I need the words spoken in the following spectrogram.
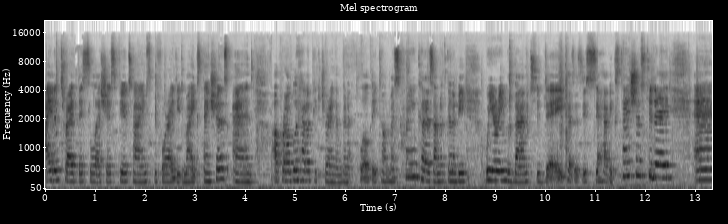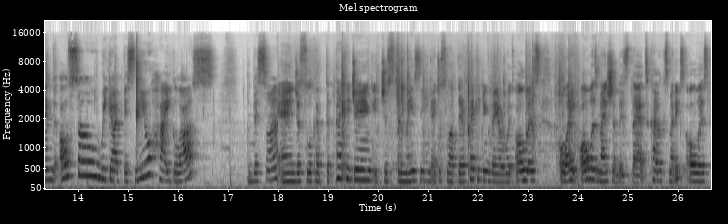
I even tried these lashes a few times before I did my extensions and I'll probably have a picture and I'm gonna upload it on my screen because I'm not gonna be wearing them today because as you see I have extensions today and also we got this new high gloss this one and just look at the packaging. It's just amazing. I just love their packaging. They are always oh i always mention this that Kylie Cosmetics always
